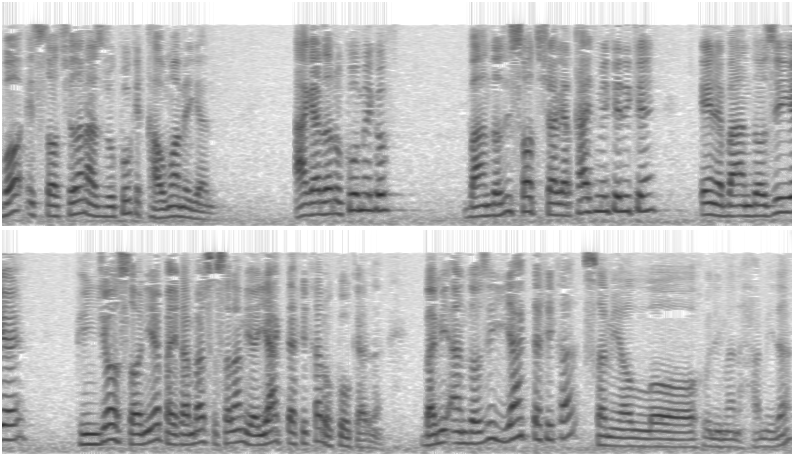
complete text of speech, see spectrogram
با استاد شدن از رکوع که قوما میگن. اگر در رکوع می‌گفت به اندازه ساتش. اگر قید می‌کردی که اینه به اندازه 50 ثانیه پیغمبر صلی یا یک دقیقه رکوع کردن. به می اندازه یک دقیقه سمی الله لمن حمیده.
